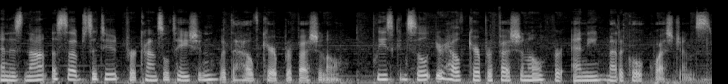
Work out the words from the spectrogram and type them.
and is not a substitute for consultation with a healthcare professional. Please consult your healthcare professional for any medical questions.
